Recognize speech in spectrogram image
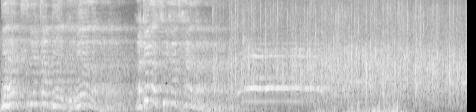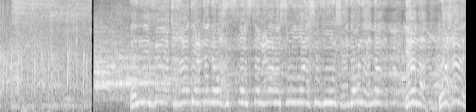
بهذه التصفيقات ديالكم. يلا عطونا تصفيقات حاره اللي الصلاه والسلام على رسول الله شوفوا واش هنا ولا هنا. يلا واحد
